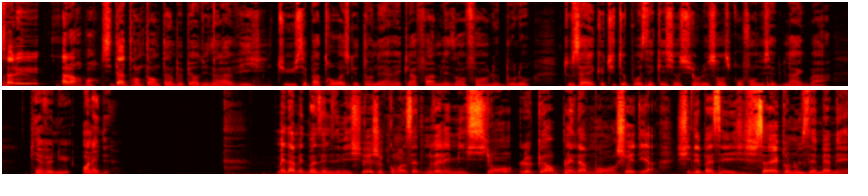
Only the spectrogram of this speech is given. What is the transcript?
Salut. Alors bon, si t'as 30 ans, t'es un peu perdu dans la vie, tu sais pas trop où est-ce que t'en es avec la femme, les enfants, le boulot, tout ça et que tu te poses des questions sur le sens profond de cette blague, bah bienvenue, on est deux. Mesdames, Mesdemoiselles et Messieurs, je commence cette nouvelle émission, le cœur plein d'amour. Je veux dire, je suis dépassé, je savais qu'on nous aimait, mais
